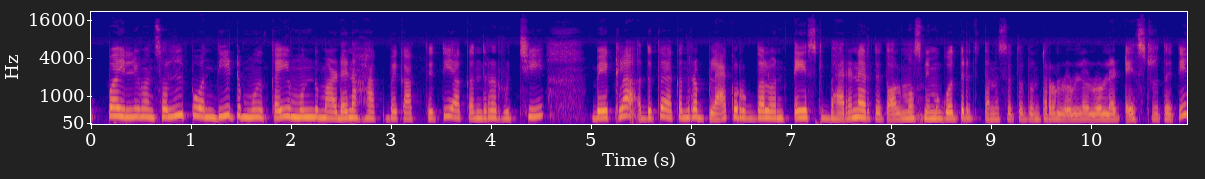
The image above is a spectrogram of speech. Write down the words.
ಉಪ್ಪು ಇಲ್ಲಿ ಒಂದು ಸ್ವಲ್ಪ ಒಂದೀಟು ಮು, ಕೈ ಮುಂದೆ ಮಾಡೇನ ಹಾಕಬೇಕಾಗ್ತೈತಿ. ಯಾಕಂದ್ರೆ ರುಚಿ ಬೇಕಲ್ಲ ಅದಕ್ಕೆ ಯಾಕಂದ್ರೆ ಬ್ಲ್ಯಾಕ್ ರುಬ್ದಲ್ಲಿ ಒಂದು ಟೇಸ್ಟ್ ಬೇರೆನೇ ಇರ್ತೈತೆ. ಆಲ್ಮೋಸ್ಟ್ ನಿಮ್ಗೆ ಗೊತ್ತಿರ್ತೈತೆ ಅನಿಸ್ತೈತೆ. ಅದೊಂಥರ ಒಳ್ಳೆ ಒಳ್ಳೆ ಟೇಸ್ಟ್ ಇರ್ತೈತಿ.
